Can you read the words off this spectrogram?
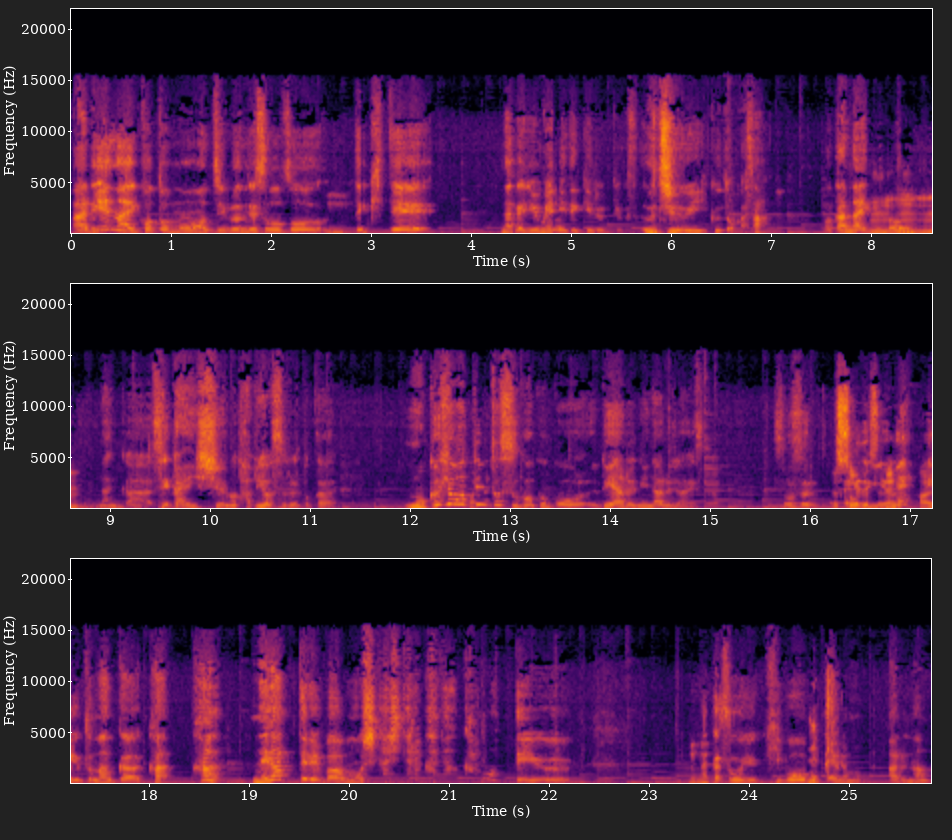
ありえないことも自分で想像うんできて、なんか夢にできるっていうか、宇宙へ行くとかさ、わかんないけど、うんうんうん。なんか世界一周の旅をするとか、目標っていうとすごくこう、リアルになるじゃないですか。そうする。だけど夢っていうとなんか、か、か、願ってればもしかしたら叶うかもっていう、うんなんかそういう希望みたいなのもあるな。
